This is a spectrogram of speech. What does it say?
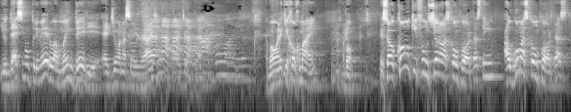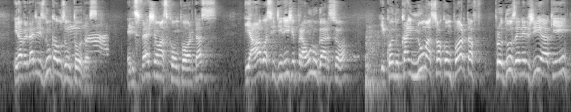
e o décimo primeiro, a mãe dele é de uma nacionalidade, é de outra. Tá bom? Olha que rokhma, hein? Tá bom. Pessoal, como que funcionam as comportas? Tem algumas comportas, e na verdade eles nunca usam todas. Eles fecham as comportas, e a água se dirige para um lugar só, e quando cai numa só comporta, produz energia que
